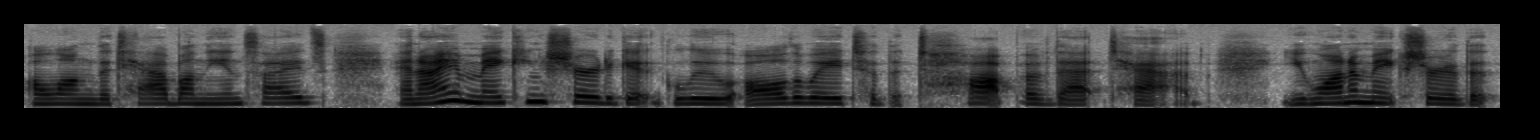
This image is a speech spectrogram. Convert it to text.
along the tab on the insides and I am making sure to get glue all the way to the top of that tab. You want to make sure that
